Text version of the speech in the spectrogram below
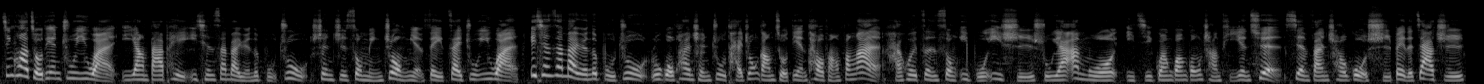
金华酒店住一晚一样搭配一千三百元的补助，甚至送民众免费再住一晚。一千三百元的补助，如果换成住台中港酒店套房方案，还会赠送一博一食、舒压按摩以及观光工厂体验券，现翻超过十倍的价值。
